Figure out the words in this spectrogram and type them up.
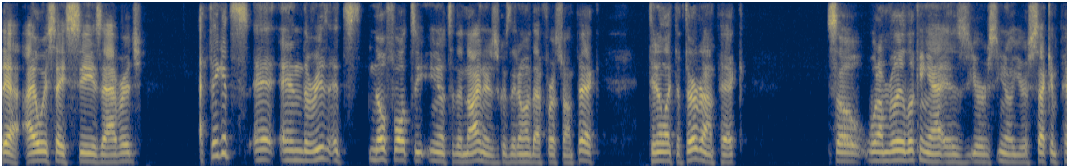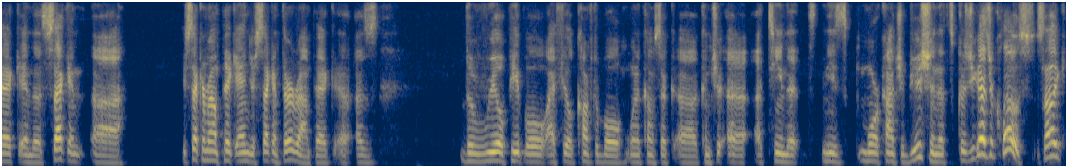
Yeah, I always say C is average. I think it's and the reason it's no fault to you know to the Niners because they don't have that first round pick. Didn't like the third round pick. So what I'm really looking at is your you know your second pick and the second uh your second round pick and your second third round pick uh, as the real people I feel comfortable when it comes to uh, contri- uh, a team that needs more contribution. That's because you guys are close. It's not like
